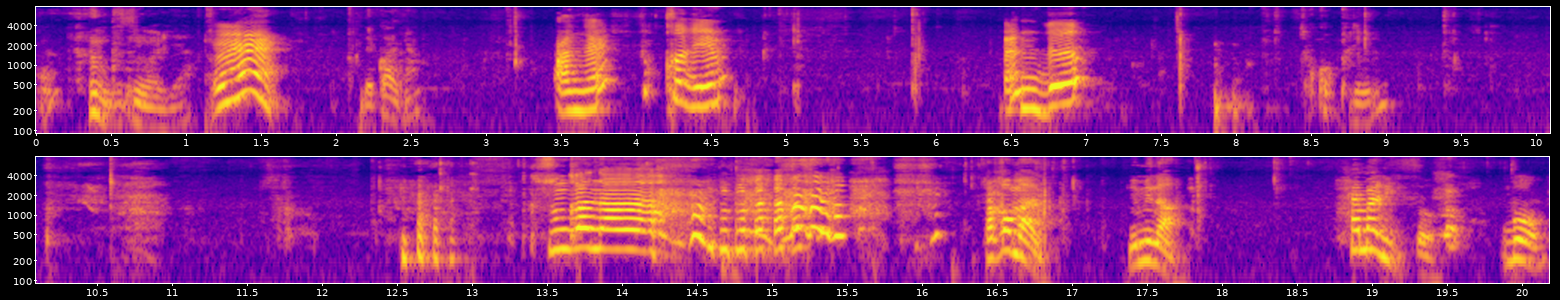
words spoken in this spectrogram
무슨 원리야? 음. 내 거 아니야? 아니, 슈크림. and, 초코크림? 순간은, 잠깐만, 유민아. 할 말이 있어. 뭐,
